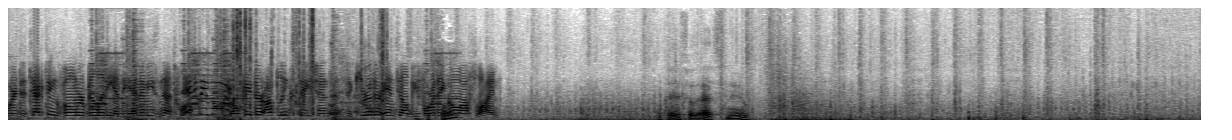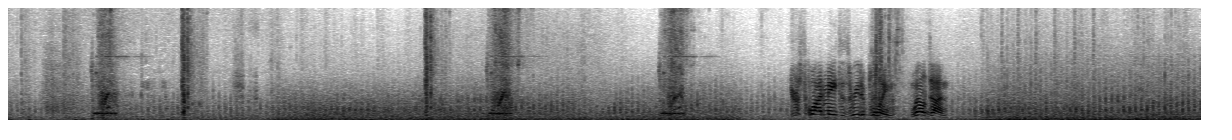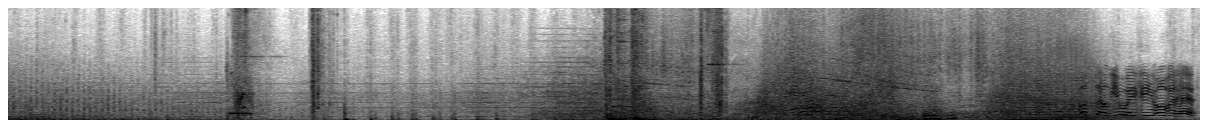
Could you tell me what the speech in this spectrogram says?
We're detecting vulnerability in the enemy's network. Enemy mark! Locate their uplink stations and secure their intel before they go offline. Okay, so that's new. Your squad mate is redeploying. Well done. Mm-hmm. Hostile UAV overhead.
